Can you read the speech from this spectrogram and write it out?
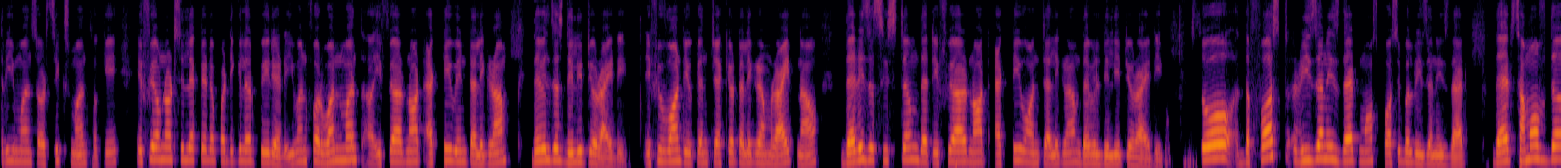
three months or six months okay if you have not selected a particular period even for one month uh, if you are not active in telegram they will just delete your id if you want you can check your telegram right now there is a system that if you are not active on telegram they will delete your id so the first reason is that most possible reason is that that some of the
